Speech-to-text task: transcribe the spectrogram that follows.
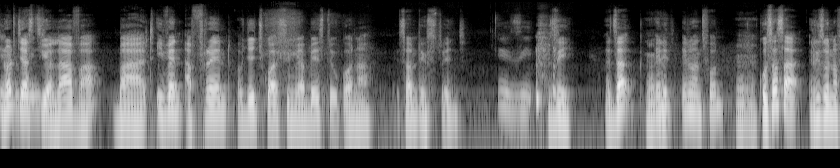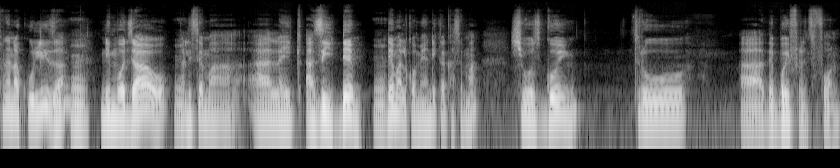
not just your lover but even a friend. Ujaichukua simu ya best ukaona something strange. Z. Is that any, anyone's phone? Kwa sasa reason nafanya na kuuliza ni mmoja wao alisema uh, like az dem. Dem alikuwa ameandika akasema she was going through uh, the boyfriend's phone.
